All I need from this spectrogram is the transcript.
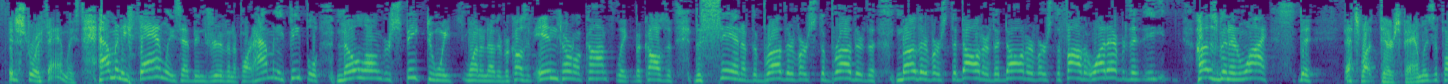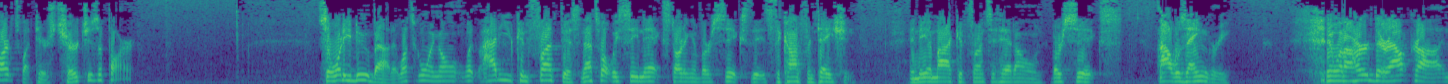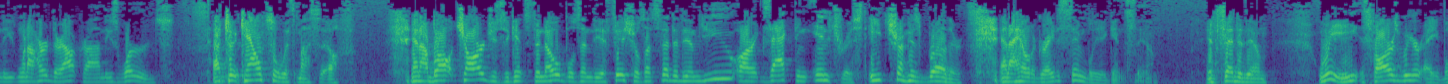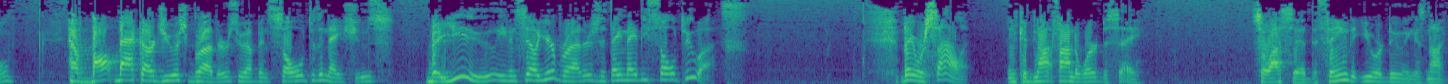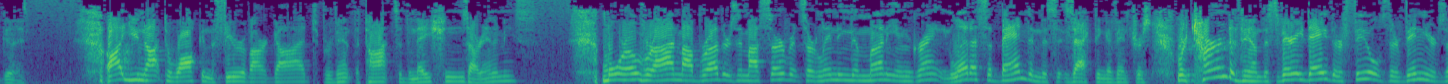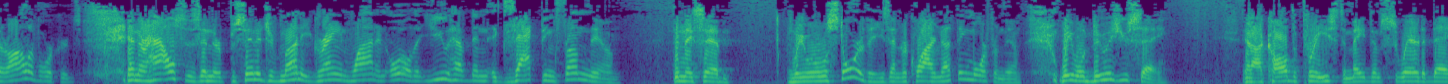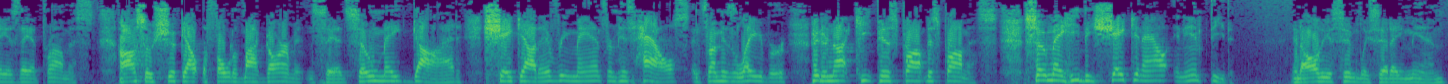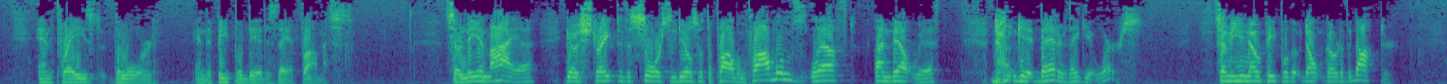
They destroy families. How many families have been driven apart? How many people no longer speak to one another because of internal conflict, because of the sin of the brother versus the brother, the mother versus the daughter, the daughter versus the father, whatever, the husband and wife. That's what tears families apart. It's what tears churches apart. So what do you do about it? What's going on? What, how do you confront this? And that's what we see next, starting in verse 6. It's the confrontation. And Nehemiah confronts it head on. Verse 6. I was angry. And when I heard their outcry, and the, when I heard their outcry in these words, I took counsel with myself. And I brought charges against the nobles and the officials. I said to them, You are exacting interest, each from his brother. And I held a great assembly against them. And said to them, We, as far as we are able, have bought back our Jewish brothers who have been sold to the nations but you even sell your brothers that they may be sold to us. They were silent and could not find a word to say. So I said, The thing that you are doing is not good. Ought you not to walk in the fear of our God to prevent the taunts of the nations, our enemies? Moreover, I and my brothers and my servants are lending them money and grain. Let us abandon this exacting of interest. Return to them this very day their fields, their vineyards, their olive orchards, and their houses, and their percentage of money, grain, wine, and oil that you have been exacting from them. Then they said, We will restore these and require nothing more from them. We will do as you say. And I called the priest and made them swear today as they had promised. I also shook out the fold of my garment and said, So may God shake out every man from his house and from his labor who do not keep his prom- this promise. So may he be shaken out and emptied. And all the assembly said amen and praised the Lord. And the people did as they had promised. So Nehemiah goes straight to the source and deals with the problem. Problems left undealt with don't get better, they get worse. Some of you know people that don't go to the doctor,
